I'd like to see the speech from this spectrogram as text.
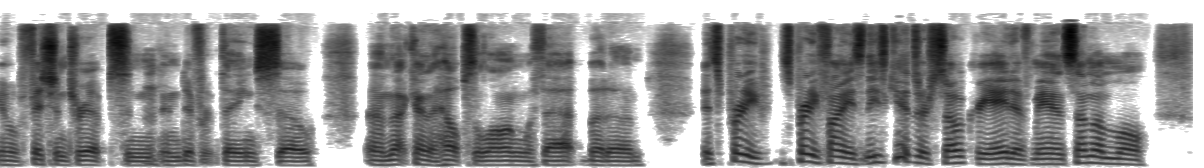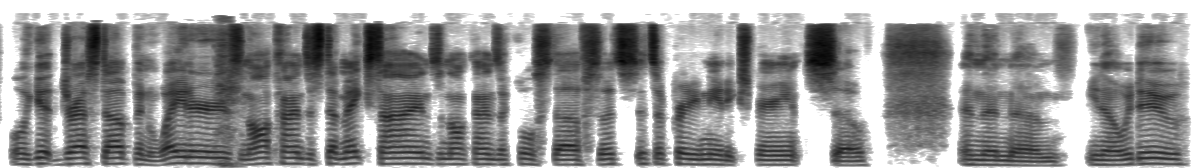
you know, fishing trips and, mm-hmm. and different things. So um, that kind of helps along with that. But um, it's pretty it's pretty funny. These kids are so creative, man. Some of them will will get dressed up in waders and all kinds of stuff, make signs and all kinds of cool stuff. So it's it's a pretty neat experience. So, and then um, you know we do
